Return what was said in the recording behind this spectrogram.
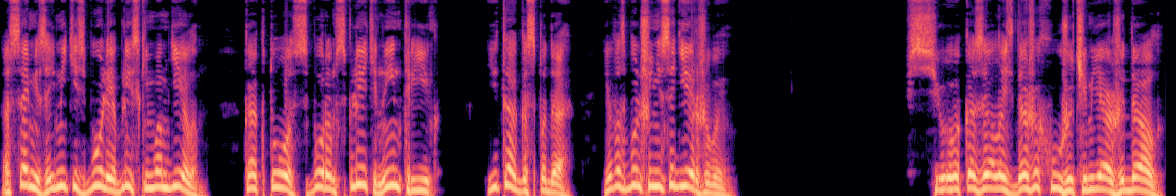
а сами займитесь более близким вам делом, как то сбором сплетен и интриг. Итак, господа, я вас больше не задерживаю. Все оказалось даже хуже, чем я ожидал.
